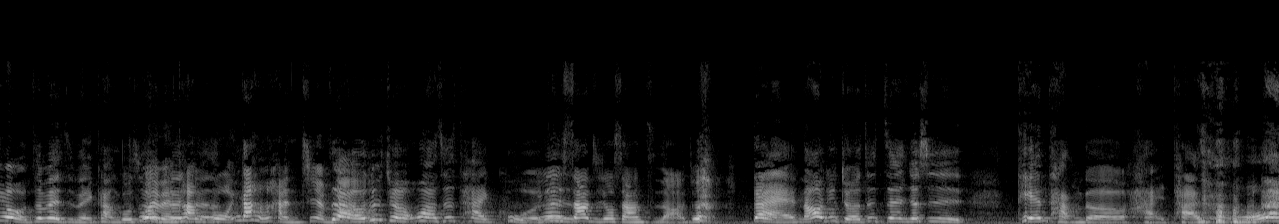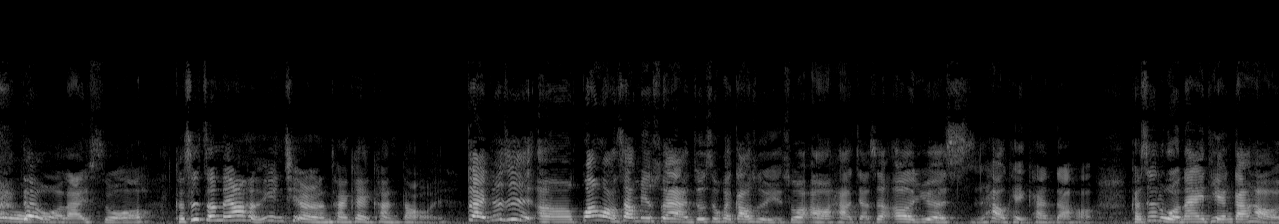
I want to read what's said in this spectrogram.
因为我这辈子没看过，所以我也没看过，应该很罕见吧？对，我就觉得哇，这太酷了，因为沙子就沙子啊，就 对。然后我就觉得这真的就是天堂的海滩，哦、对我来说。可是真的要很运气的人才可以看到哎、欸。对，就是呃，官网上面虽然就是会告诉你说，哦，好，假设二月十号可以看到哈，可是如果那一天刚好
